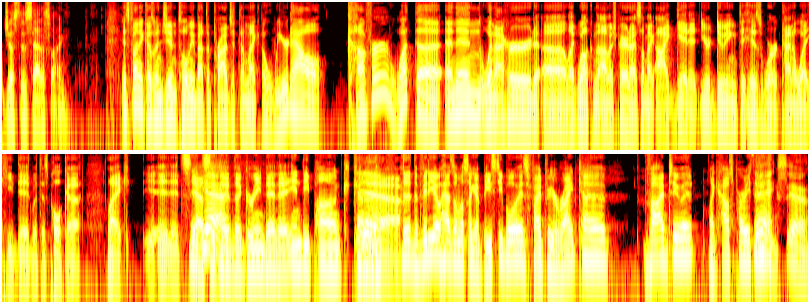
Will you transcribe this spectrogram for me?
just as satisfying. It's funny because when Jim told me about the project, I'm like, a Weird Al cover? What the? And then when I heard uh, like Welcome to Amish Paradise, I'm like, I get it. You're doing to his work kind of what he did with his polka. Like it, it's Yeah, it's Yeah. like the, the Green Day, the indie punk kind of. Yeah. The the video has almost like a Beastie Boys "Fight for Your Right" kind of vibe to it, like house party thing. Thanks. Yeah.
